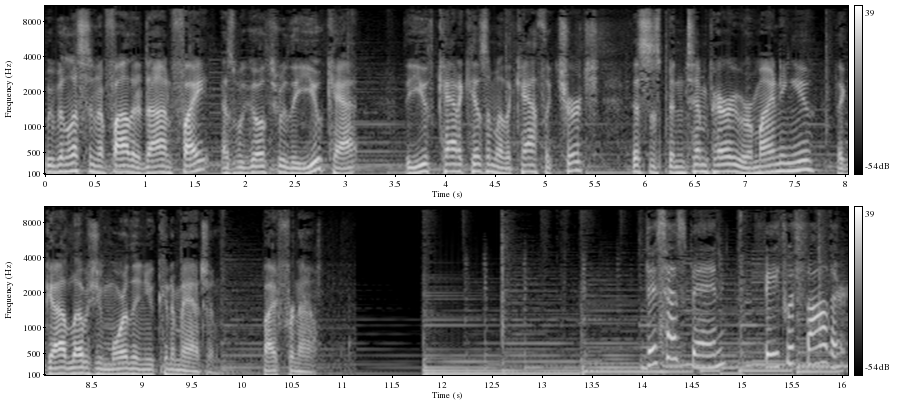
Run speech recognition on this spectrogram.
We've been listening to Father Don Fight as we go through the YOUCAT, the Youth Catechism of the Catholic Church. This has been Tim Perry reminding you that God loves you more than you can imagine. Bye for now. This has been Faith with Father,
